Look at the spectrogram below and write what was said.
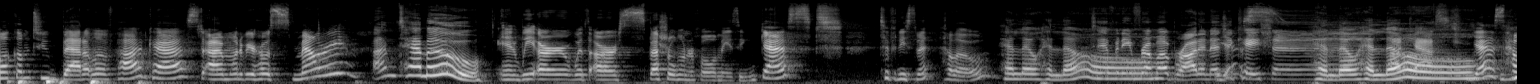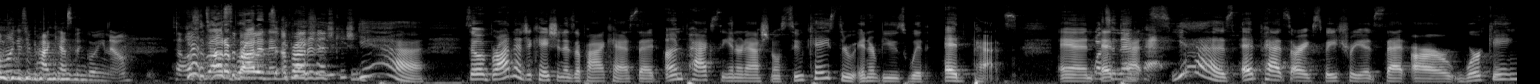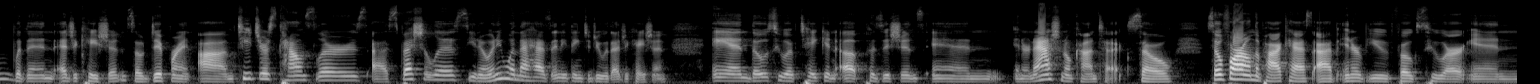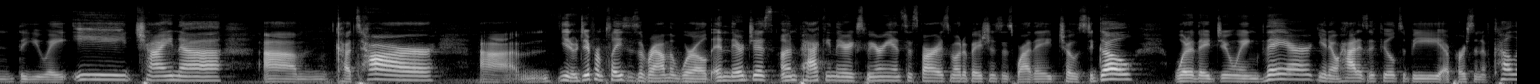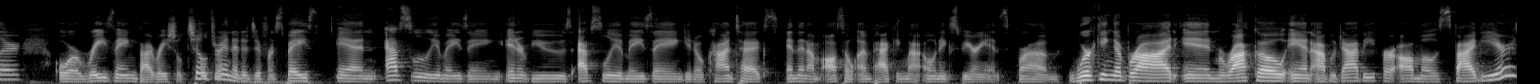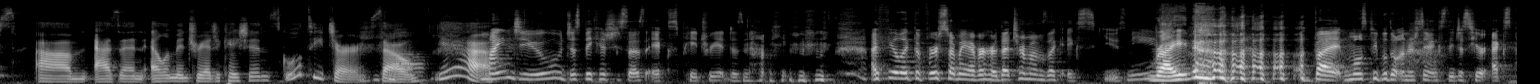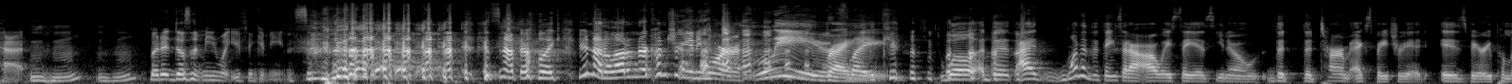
and welcome to Battle of Podcast. I'm one of your hosts, Mallory, I'm Tamu. and we are with our special, wonderful, amazing guest, Tiffany Smith. Hello. Hello, hello. Tiffany from Abroad in Education. Hello, hello. Podcast. Yes. How long has your podcast been going now? Tell Yeah, us tell about us Abroad about in Education. Abroad in Education. Yeah. So, Abroad in Education is a podcast that unpacks the international suitcase through interviews with EdPats. And What's an EdPats- EdPat? Yes, EdPats are expatriates that are working within education. So, different um, teachers, counselors, uh, specialists, you know, anyone that has anything to do with education. And those who have taken up positions in international context. So, so far on the podcast, I've interviewed folks who are in the UAE, China, um, Qatar, um, you know, different places around the world. And they're just unpacking their experience as far as motivations as why they chose to go. What are they doing there? You know, how does it feel to be a person of color or raising biracial children in a different space? And absolutely amazing interviews, absolutely amazing, you know, context. And then I'm also unpacking my own experience from working abroad in Morocco and Abu Dhabi for almost five years um, as an elementary education school teacher. So, yeah. Mind you, just because she says expatriate does not mean. I feel like the first time I ever heard that term, I was like, "Excuse me," right? But most people don't understand because they just hear expat. mm-hmm. Mm-hmm. But it doesn't mean what you think it means. it's not. They're like, "You're not allowed in our country anymore. Leave." Right. Like, well, the I one of the things that I always say is, you know, the the term expatriate is very political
